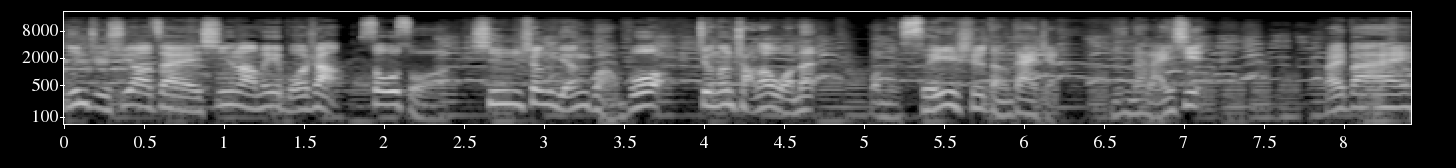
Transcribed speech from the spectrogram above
您只需要在新浪微博上搜索“新生源广播”就能找到我们，我们随时等待着您的来信。拜拜。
